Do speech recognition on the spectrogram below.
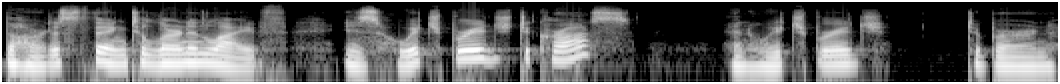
The hardest thing to learn in life is which bridge to cross and which bridge to burn.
